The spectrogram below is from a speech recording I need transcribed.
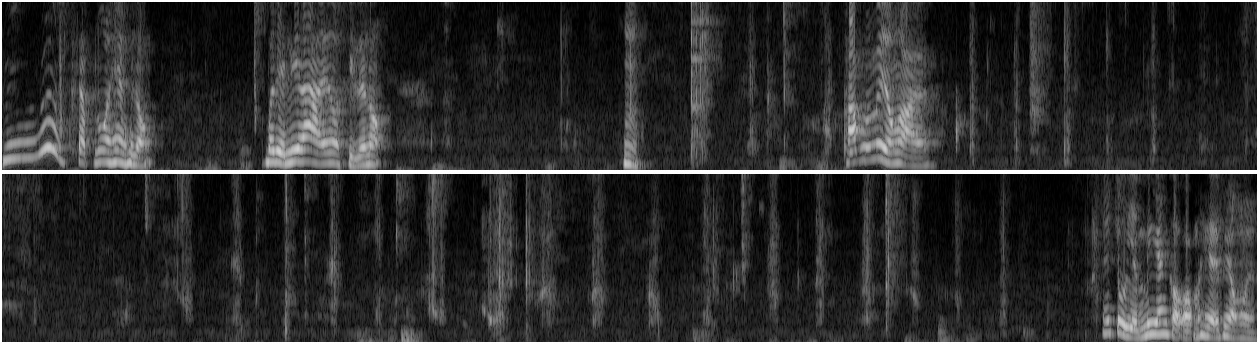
อื้อแซ่บนัวแห้งพี่น้อง บ่ได้ลีลาเลยเนาะกินเลยเนาะอืมพักมันไม่ยังไงให้จู่ยังไม่ยังเกาะออกมาเห็นพี่น้องเลย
